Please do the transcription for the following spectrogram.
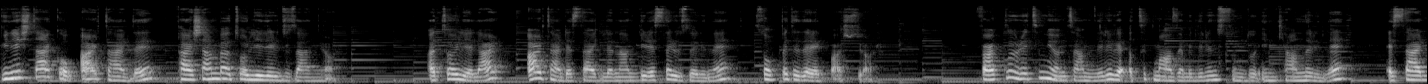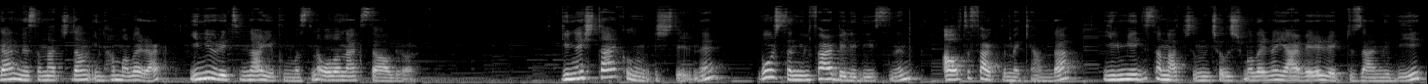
Güneş Terkol Arter'de Perşembe atölyeleri düzenliyor. Atölyeler Arter'de sergilenen bir eser üzerine sohbet ederek başlıyor. Farklı üretim yöntemleri ve atık malzemelerin sunduğu imkanlar ile eserden ve sanatçıdan ilham alarak yeni üretimler yapılmasına olanak sağlıyor. Güneş Terkol'un işlerini Bursa Nilfer Belediyesi'nin 6 farklı mekanda 27 sanatçının çalışmalarına yer vererek düzenlediği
